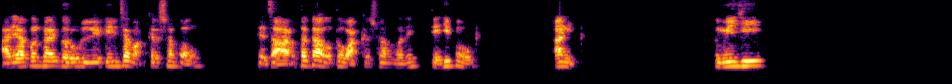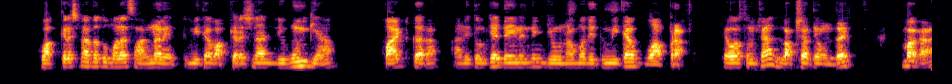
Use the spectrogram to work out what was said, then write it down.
आणि आपण काय करू? लिटिलच्या वाक्यरचना पाहू. त्याचा अर्थ काय होतो वाक्यरचनांमध्ये? तेही पाहू. आणि तुम्ही जी वाक्यरचना आता तुम्हाला सांगणार आहे तुम्ही त्या वाक्यरचना लिहून घ्या पाठ करा आणि तुमच्या दैनंदिन जीवनामध्ये तुम्ही त्या वापरा. तेव्हा तुमच्या लक्षात येऊन जाईल. बघा.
